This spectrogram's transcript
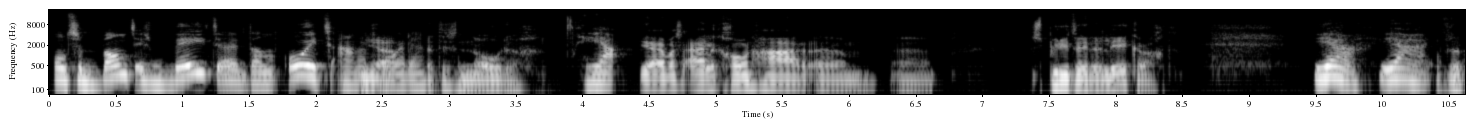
onze band is beter dan ooit aan het ja, worden. het is nodig. Ja, Jij was eigenlijk gewoon haar ehm, eh, spirituele leerkracht. Ja, ja. Of dat,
